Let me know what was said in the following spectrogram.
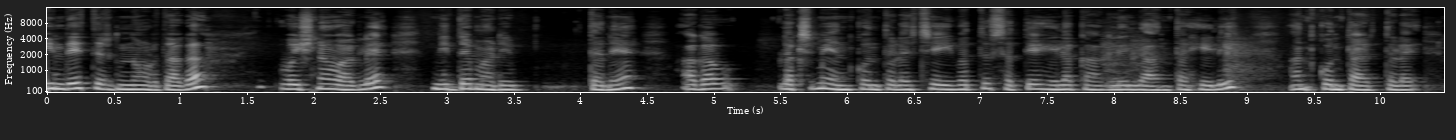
ಹಿಂದೆ ತಿರುಗಿ ನೋಡಿದಾಗ ವೈಷ್ಣವಾಗಲೇ ನಿದ್ದೆ ಮಾಡಿರ್ತಾನೆ ಆಗ ಲಕ್ಷ್ಮಿ ಅಂದ್ಕೊತಾಳೆ, ಛೇ, ಇವತ್ತು ಸತ್ಯ ಹೇಳೋಕ್ಕಾಗಲಿಲ್ಲ ಅಂತ ಹೇಳಿ ಅಂದ್ಕೊತಾ ಇರ್ತಾಳೆ.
